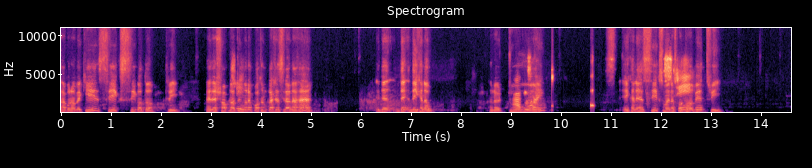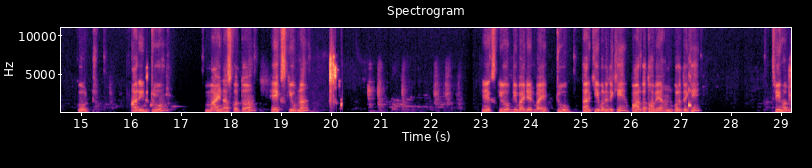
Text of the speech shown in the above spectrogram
তারপর হবে কি? সিক্স সি কত? থ্রি এই যে স্বপ্ন তুমি Three. মনে প্রথম ক্লাসে ছিল না হ্যাঁ? দে- দেখে নাও। তাহলে টু আচ্ছা। এখানে সিক্স মাইনাস কত হবে? থ্রি গুড আর ইনটু মাইনাস কত? এক্স কিউব না? X cube divided by two তার কি? বলেন দেখি। পাওয়ার কত হবে? এখন বলে দেখি। থ্রি হবে।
